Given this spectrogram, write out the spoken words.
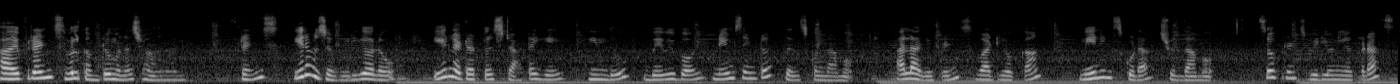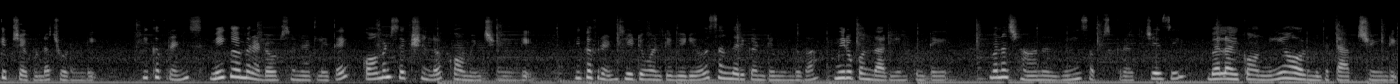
హాయ్ ఫ్రెండ్స్ వెల్కమ్ టు మన ఛానల్ ఫ్రెండ్స్ ఈరోజు వీడియోలో ఏ లెటర్తో స్టార్ట్ అయ్యే హిందూ బేబీ బాయ్ నేమ్స్ ఏంటో తెలుసుకుందాము. అలాగే ఫ్రెండ్స్ వాటి యొక్క మీనింగ్స్ కూడా చూద్దాము. సో ఫ్రెండ్స్ వీడియోని అక్కడ స్కిప్ చేయకుండా చూడండి. ఇక ఫ్రెండ్స్ మీకు ఏమైనా డౌట్స్ ఉన్నట్లయితే కామెంట్ సెక్షన్లో కామెంట్ చేయండి. ఇక ఫ్రెండ్స్ ఇటువంటి వీడియోస్ అందరికంటే ముందుగా మీరు పొందాలి అనుకుంటే మన ఛానల్ని సబ్స్క్రైబ్ చేసి బెల్ ఐకాన్ని ఆల్ మీద ట్యాప్ చేయండి.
